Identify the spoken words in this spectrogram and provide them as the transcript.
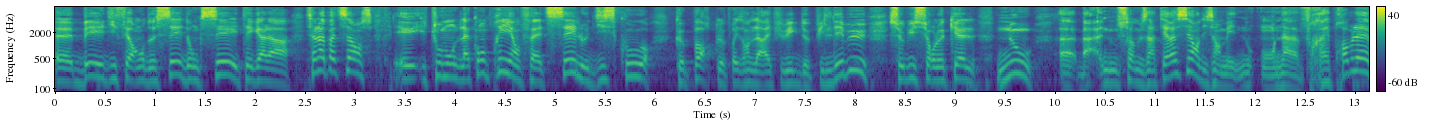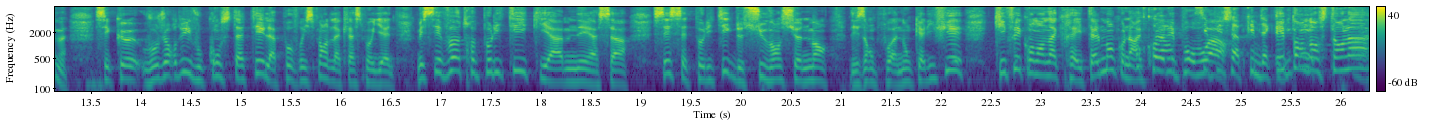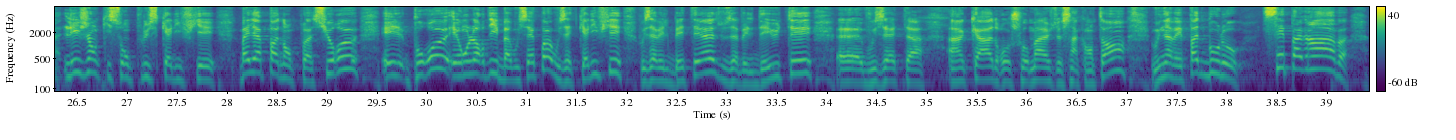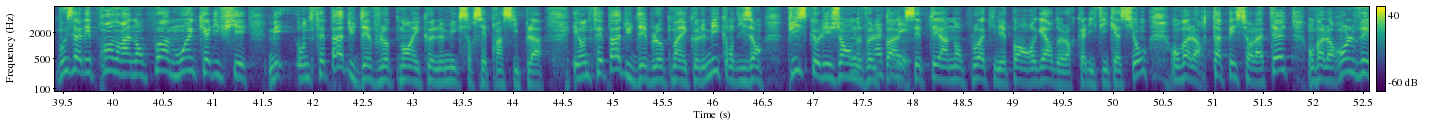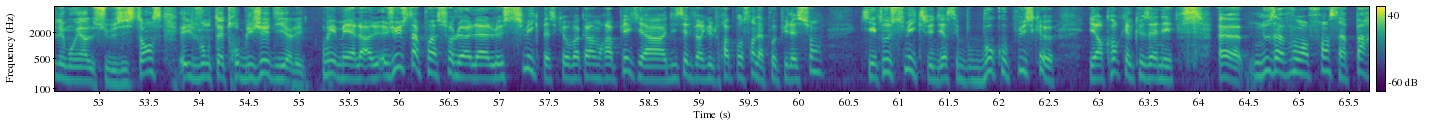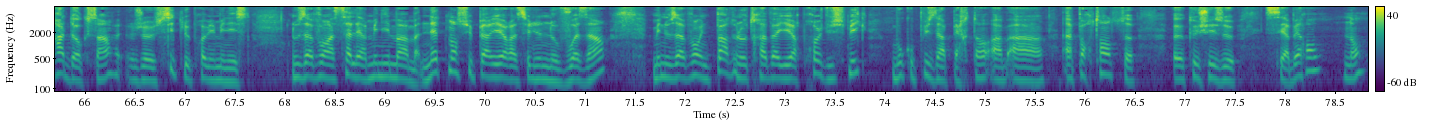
euh, B est différent de C, donc C est égal à A. Ça n'a pas de sens. Et tout le monde l'a compris, en fait. C'est le discours que porte le président de la République depuis le début, celui sur lequel nous, euh, bah, nous sommes intéressés en disant, mais on a un vrai problème. C'est que aujourd'hui, vous constatez la pauvreté de la classe moyenne. Mais c'est votre politique qui a amené à ça. C'est cette politique de subventionnement des emplois non qualifiés qui fait qu'on en a créé tellement qu'on n'arrive pas à les pourvoir. et pendant ce temps-là, les gens qui sont plus qualifiés, bah, il n'y a pas d'emploi sur eux et pour eux et on leur dit bah vous savez quoi, vous êtes qualifiés, vous avez le BTS, vous avez le DUT, euh, vous êtes un cadre au chômage de 50 ans, vous n'avez pas de boulot. C'est pas grave. Vous allez prendre un emploi moins qualifié. Mais on ne fait pas du développement économique sur ces principes-là. Et on ne fait pas du développement économique en disant, puisque les gens ne veulent pas accepter un emploi qui n'est pas en regard de leur qualification, on va leur taper sur la tête, on va leur enlever les moyens de subsistance et ils vont être obligés d'y aller. Oui, mais alors, juste un point sur le, SMIC, parce qu'on va quand même rappeler qu'il y a 17,3% de la population qui est au SMIC. Je veux dire, c'est beaucoup plus qu'il y a encore quelques années. Euh, nous avons en France un paradoxe. Hein. Je cite le Premier ministre. Nous nous avons un salaire minimum nettement supérieur à celui de nos voisins, mais nous avons une part de nos travailleurs proches du SMIC beaucoup plus importante euh, que chez eux. C'est aberrant, non?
